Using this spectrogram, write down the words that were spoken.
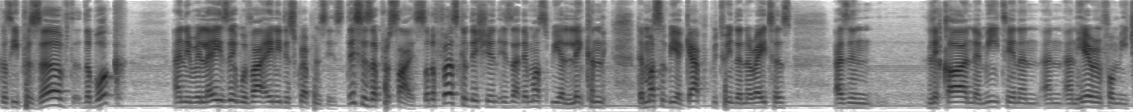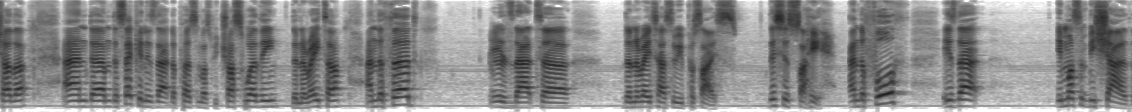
because he preserved the book and he relays it without any discrepancies. This is a precise. So the first condition is that there must be a link, there mustn't be a gap between the narrators, as in liqa and the meeting and, and, and hearing from each other. And um, the second is that the person must be trustworthy, the narrator. And the third is that uh, the narrator has to be precise. This is sahih. And the fourth is that it mustn't be shadh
